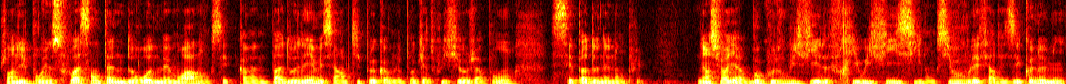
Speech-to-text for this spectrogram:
J'en ai eu pour une soixantaine d'euros de mémoire, donc c'est quand même pas donné, mais c'est un petit peu comme le Pocket Wi-Fi au Japon, c'est pas donné non plus. Bien sûr, il y a beaucoup de Wi-Fi et de free Wi-Fi ici, donc si vous voulez faire des économies,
